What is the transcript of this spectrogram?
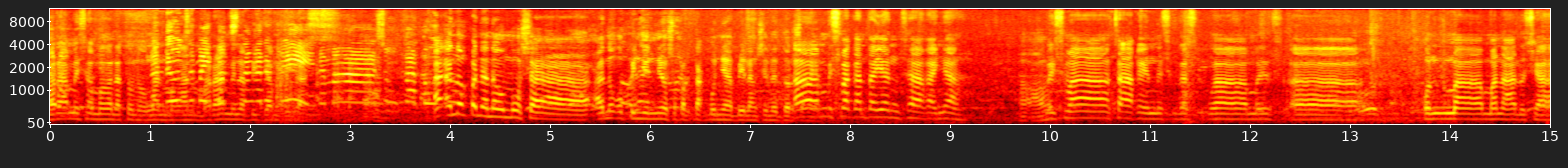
marami sa mga natulungan, mga, marami na bigyan bigas. ng mga sukat. Ah, anong pananaw mo sa, anong opinion niyo sa pagtakbo niya bilang senador sa Ah, mas maganda yan sa kanya. Oo. Mas ma, sa akin, mas, mas, mas, ah, kung ma, manalo siya.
